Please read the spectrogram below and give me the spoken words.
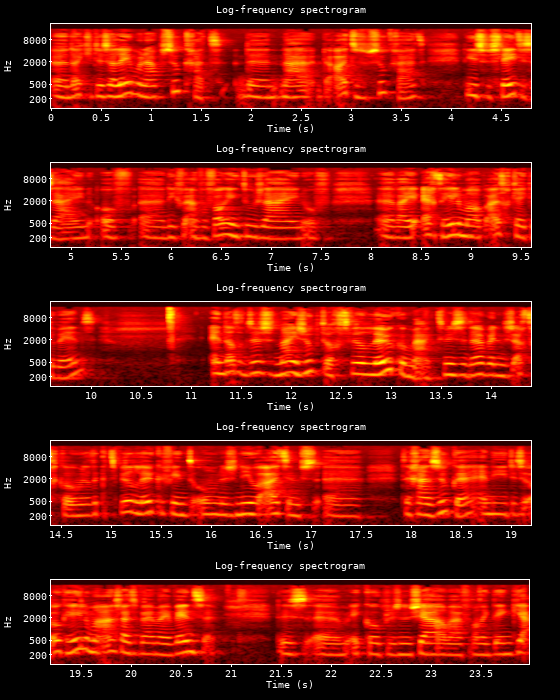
uh, dat je dus alleen maar naar, op zoek gaat, de, naar de items op zoek gaat die dus versleten zijn of uh, die aan vervanging toe zijn of uh, waar je echt helemaal op uitgekeken bent. En dat het dus mijn zoektocht veel leuker maakt. Tenminste, daar ben ik dus achter gekomen dat ik het veel leuker vind om dus nieuwe items te gaan zoeken en die dus ook helemaal aansluiten bij mijn wensen. Dus um, ik koop dus een sjaal waarvan ik denk, ja,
